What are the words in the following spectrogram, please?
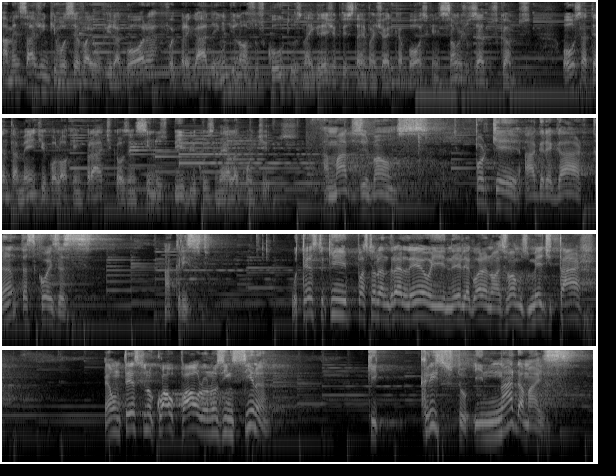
A mensagem que você vai ouvir agora foi pregada em um de nossos cultos na Igreja Cristã Evangélica Bosque, em São José dos Campos. Ouça atentamente e coloque em prática os ensinos bíblicos nela contidos. Amados irmãos, por que agregar tantas coisas a Cristo? O texto que o pastor André leu e nele agora nós vamos meditar é um texto no qual Paulo nos ensina que Cristo e nada mais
